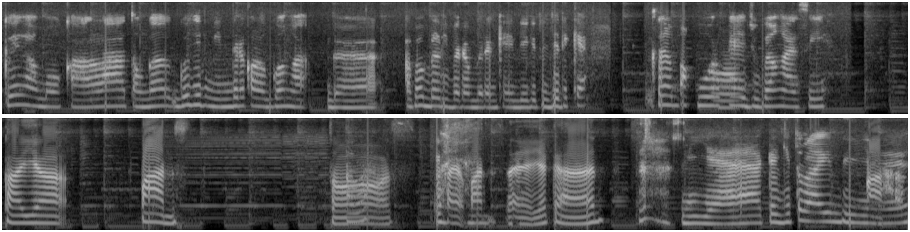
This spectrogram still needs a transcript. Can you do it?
gue nggak mau kalah atau enggak gue jadi minder kalau gue nggak nggak apa beli barang-barang kayak dia gitu. Jadi kayak dampak buruknya juga nggak sih? Kayak pans tos. Kayak pans eh, ya kan? Iya kayak gitulah intinya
